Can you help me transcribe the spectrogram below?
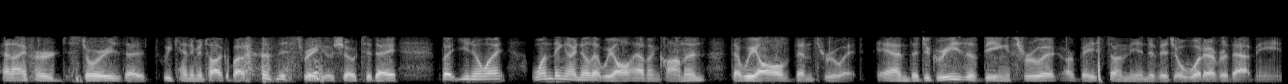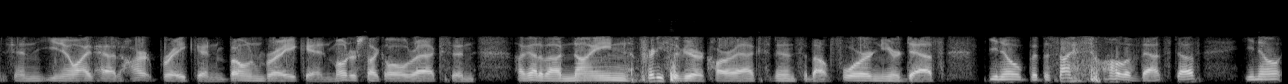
and I've heard stories that we can't even talk about on this radio show today but you know what? One thing I know that we all have in common, that we all have been through it. And the degrees of being through it are based on the individual, whatever that means. And you know, I've had heartbreak and bone break and motorcycle wrecks and I've had about nine pretty severe car accidents, about four near death. You know, but besides all of that stuff, you know,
